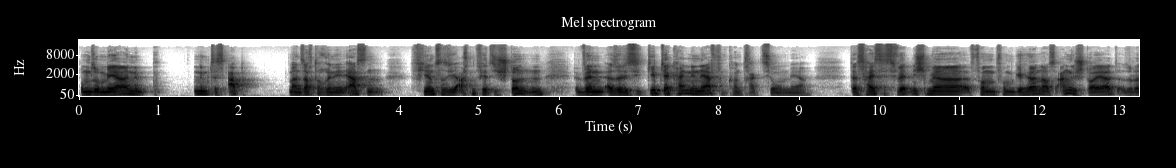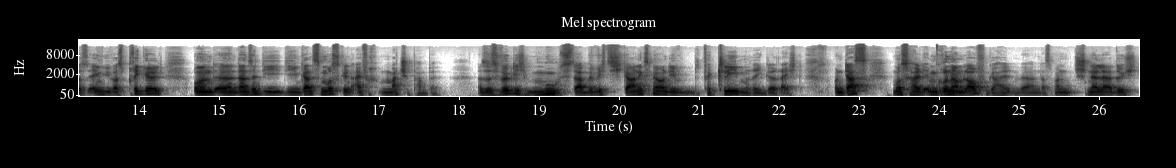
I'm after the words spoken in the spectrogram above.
umso mehr nimmt, nimmt es ab. Man sagt auch in den ersten 24, 48 Stunden, wenn, also es gibt ja keine Nervenkontraktion mehr. Das heißt, es wird nicht mehr vom, vom Gehirn aus angesteuert, also dass irgendwie was prickelt und äh, dann sind die, die ganzen Muskeln einfach Matschepampe. Also es ist wirklich Mousse, da bewegt sich gar nichts mehr und die verkleben regelrecht. Und das muss halt im Grunde am Laufen gehalten werden, dass man schneller durch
